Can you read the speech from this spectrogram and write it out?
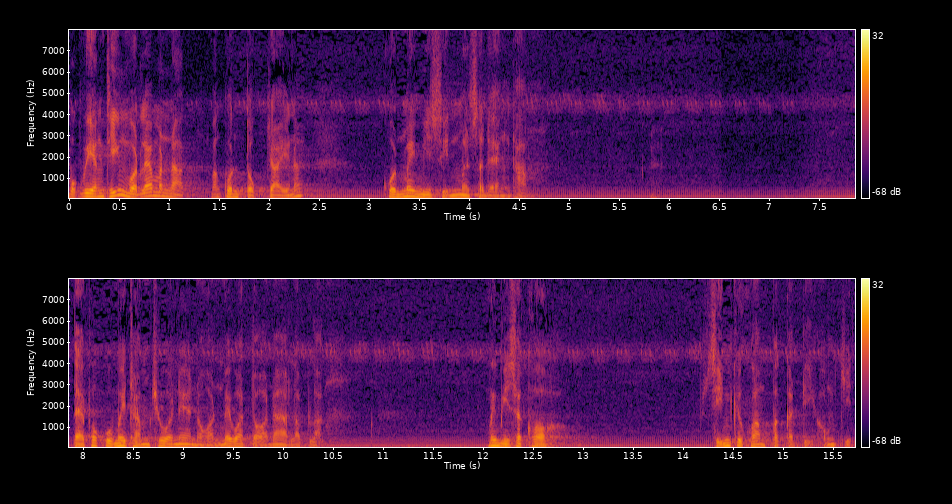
บอกเวียงทิ้งหมดแล้วมันหนัก บางคนตกใจนะ คนไม่มีศีลมาแสดงธรรม แต่พ่อครูไม่ทำชั่วแน่นอน ไม่ว่าต่อหน้ารับหลัง ไม่มีสักข้อศีลคือความปกติของจิต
